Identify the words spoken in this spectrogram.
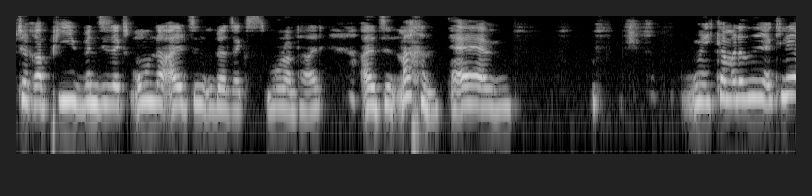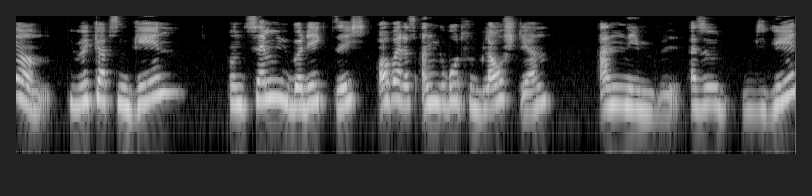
Therapie, wenn sie sechs Monate alt sind oder sechs Monate alt, alt sind, machen. Ähm, ich kann mir das nicht erklären. Die Wildkatzen gehen und Sammy überlegt sich, ob er das Angebot von Blaustern annehmen will. Also, sie gehen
